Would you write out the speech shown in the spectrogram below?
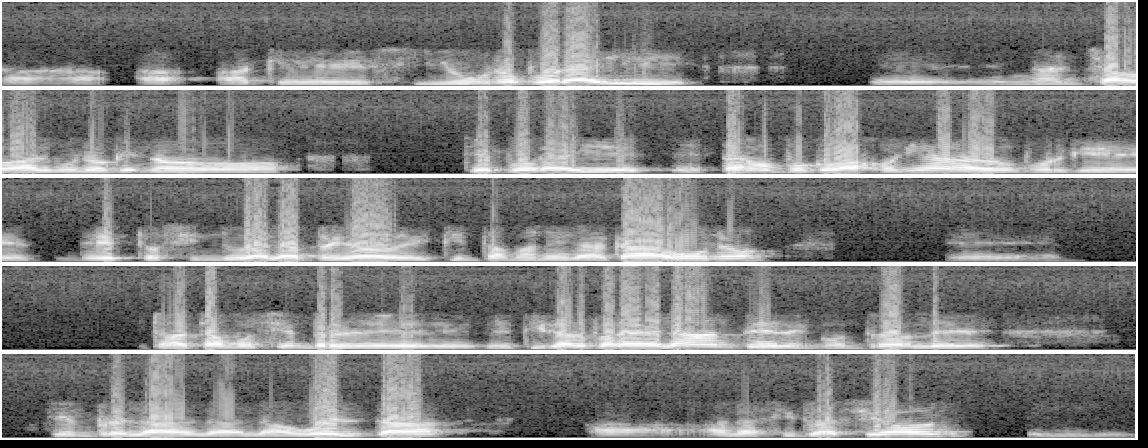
a, a, que si uno por ahí eh, enganchaba a alguno que no que por ahí estaba un poco bajoneado, porque de esto sin duda le ha pegado de distinta manera a cada uno, tratamos siempre de tirar para adelante, de encontrarle siempre la, la, vuelta a, la situación y,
